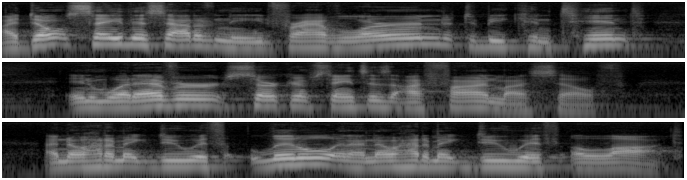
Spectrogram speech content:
I don't say this out of need, for I have learned to be content in whatever circumstances I find myself. I know how to make do with little, and I know how to make do with a lot.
